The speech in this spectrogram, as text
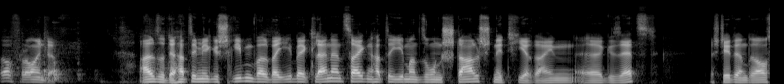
So, Freunde. Also, der hatte mir geschrieben, weil bei eBay Kleinanzeigen hatte jemand so einen Stahlschnitt hier reingesetzt. Äh, da steht dann drauf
